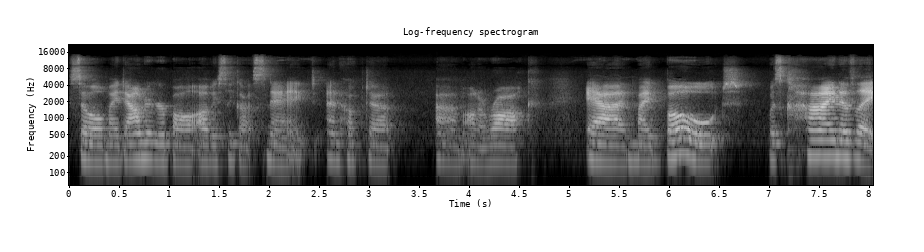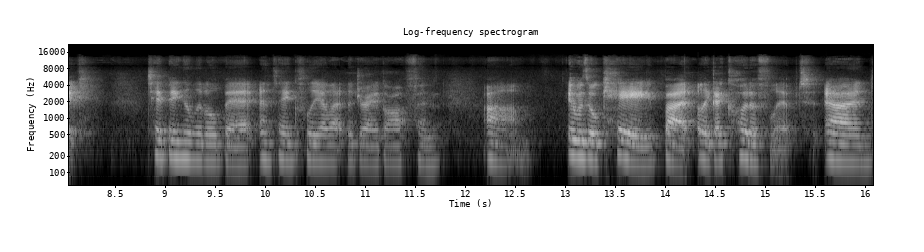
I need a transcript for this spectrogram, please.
So my downrigger ball obviously got snagged and hooked up um, on a rock. And my boat was kind of like tipping a little bit. And thankfully, I let the drag off and um, it was okay. But like I could have flipped. And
